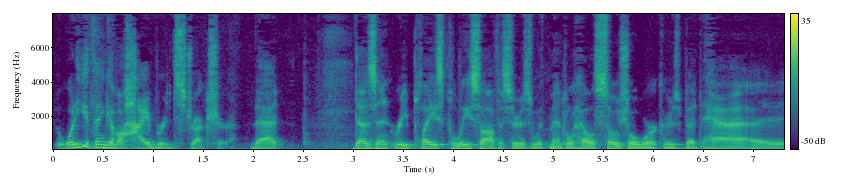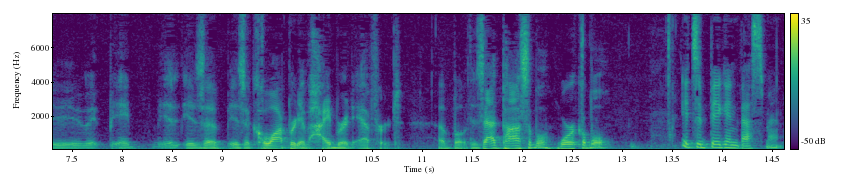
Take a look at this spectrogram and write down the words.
What do you think of a hybrid structure that doesn't replace police officers with mental health social workers, but ha- is a is a cooperative hybrid effort of both? Is that possible? Workable? It's a big investment.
